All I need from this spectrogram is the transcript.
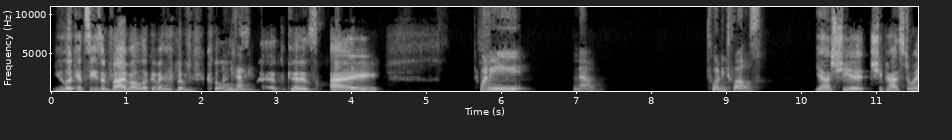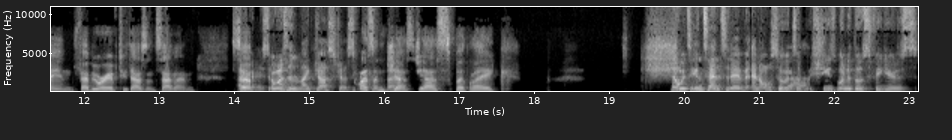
You look at season five, I'll look at Adam Nicole Okay. Because I 20 no 2012 yeah, she she passed away in February of 2007. So okay so it wasn't like just just it wasn't but- just yes, but like no it's insensitive and also it's Yeah. she's one of those figures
